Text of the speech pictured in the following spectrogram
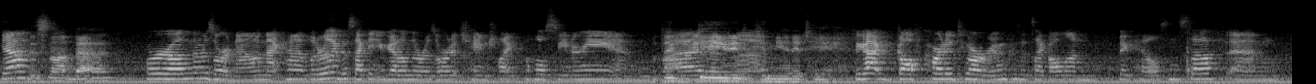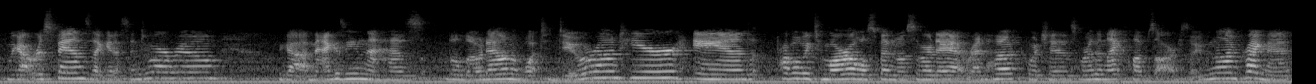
Yeah, It's not bad. we're on the resort now, and that kind of literally the second you get on the resort, it changed like the whole scenery and the The gated the- community. We got golf carted to our room because it's like all on big hills and stuff, and we got wristbands that get us into our room. We got a magazine that has the lowdown of what to do around here, and probably tomorrow we'll spend most of our day at Red Hook, which is where the nightclubs are. So even though I'm pregnant,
